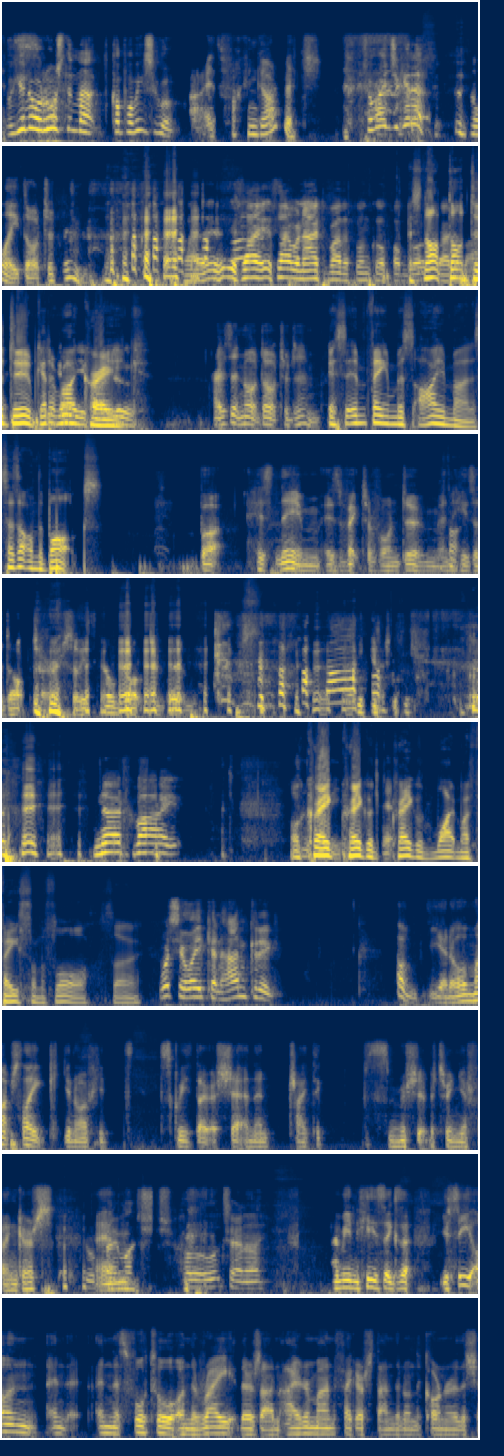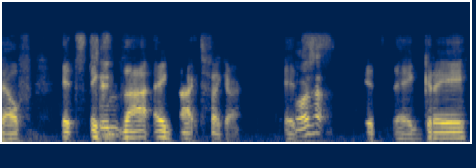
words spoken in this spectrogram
Well, you know roasting that a couple of weeks ago. Ah, it's fucking garbage. So where'd you get it? I like Doctor Doom. Uh, it's like it's like when I had to buy the Funko Pop. It's not Doctor like, Doom. Get you it do what right, you gotta do. Craig. How's it not Doctor Doom? It's infamous Iron Man. It says it on the box. But his name is Victor Von Doom, and he's a doctor, so he's still Doctor Doom. Nerd fight. Or Craig. Craig would Yeah. Craig would wipe my face on the floor. So What's he like in hand, Craig? Oh, you know, much like you know, if you squeezed out a shit and then tried to smoosh it between your fingers. So pretty Um, much how it looks, then, aye. I mean, he's exa- You see on in in this photo on the right, there's an Iron Man figure standing on the corner of the shelf. It's ex- that exact figure. It's Oh, is it? it's uh, grey,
